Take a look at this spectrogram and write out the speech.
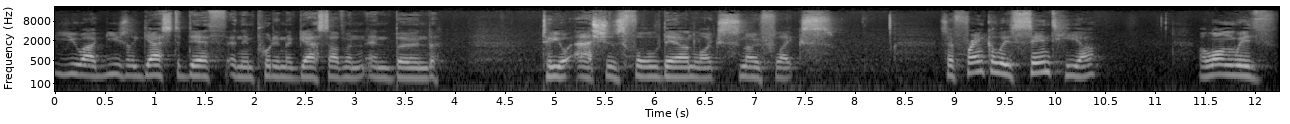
you are usually gassed to death and then put in a gas oven and burned till your ashes fall down like snowflakes. So Frankl is sent here along with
